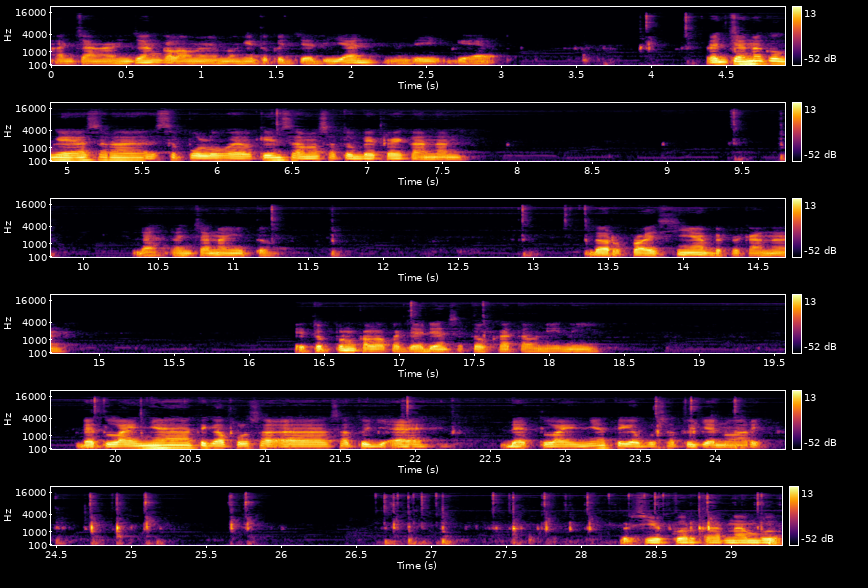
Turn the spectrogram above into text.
Ancang-ancang kalau memang itu kejadian nanti GA rencana GA 10 Welkin sama satu BP kanan. Dah rencana itu. Door price nya BP kanan. Itu pun kalau kejadian satu k tahun ini. Deadline-nya 31 eh deadline-nya 31 Januari. Bersyukur karena Bu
